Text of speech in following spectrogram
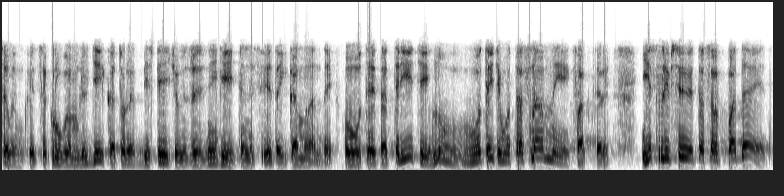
целым, кажется, кругом людей, которые обеспечивают жизнедеятельность этой команды. Вот это третий, ну, вот эти вот основные факторы. Если все это совпадает,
